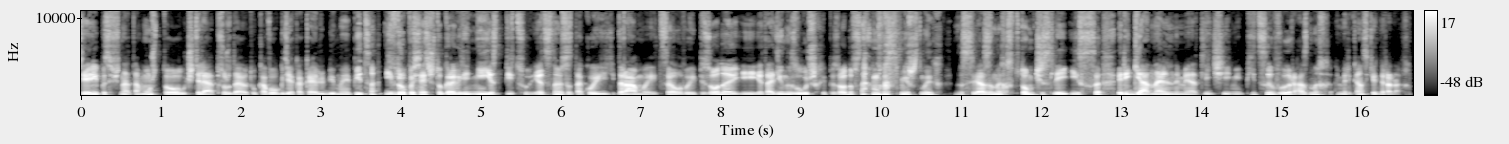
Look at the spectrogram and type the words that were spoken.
серий посвящена тому, что учителя обсуждают, у кого где какая любимая пицца, и вдруг выясняется, что Грегори не ест пиццу. И это становится такой драмой целого эпизода, и это один из лучших эпизодов, самых смешных, связанных в том числе и с региональными отличиями пиццы в разных американских городах.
